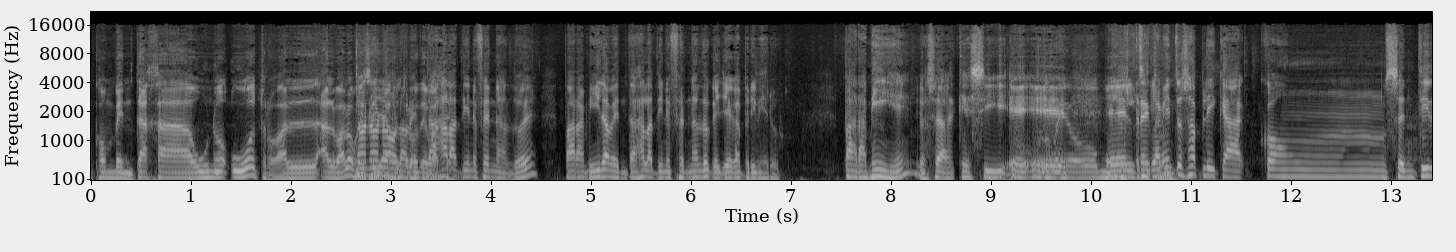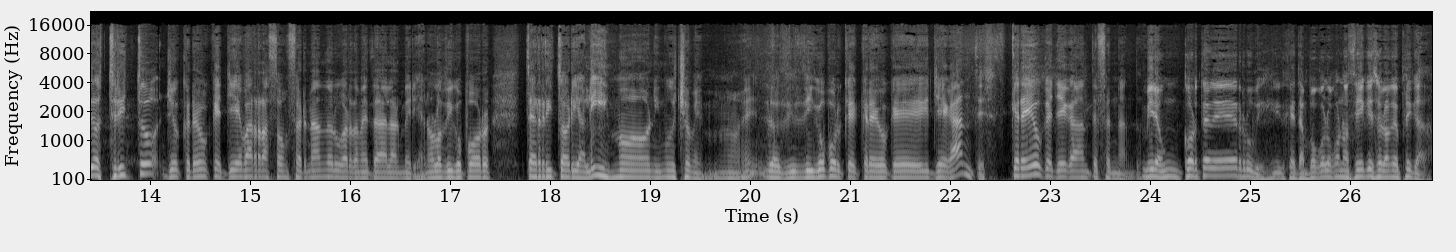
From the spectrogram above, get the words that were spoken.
con ventaja uno u otro al, al balón. No, no, no, la ventaja debate. la tiene Fernando, ¿eh? Para mí la ventaja la tiene Fernando que llega primero. Para mí, ¿eh? O sea, que si eh, eh, el reglamento se aplica con sentido estricto, yo creo que lleva razón Fernando el guardameta de la Almería. No lo digo por territorialismo ni mucho menos, ¿no, eh? Lo di- digo porque creo que llega antes. Creo que llega antes Fernando. Mira, un corte de Rubi, que tampoco lo conocía y que se lo han explicado.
